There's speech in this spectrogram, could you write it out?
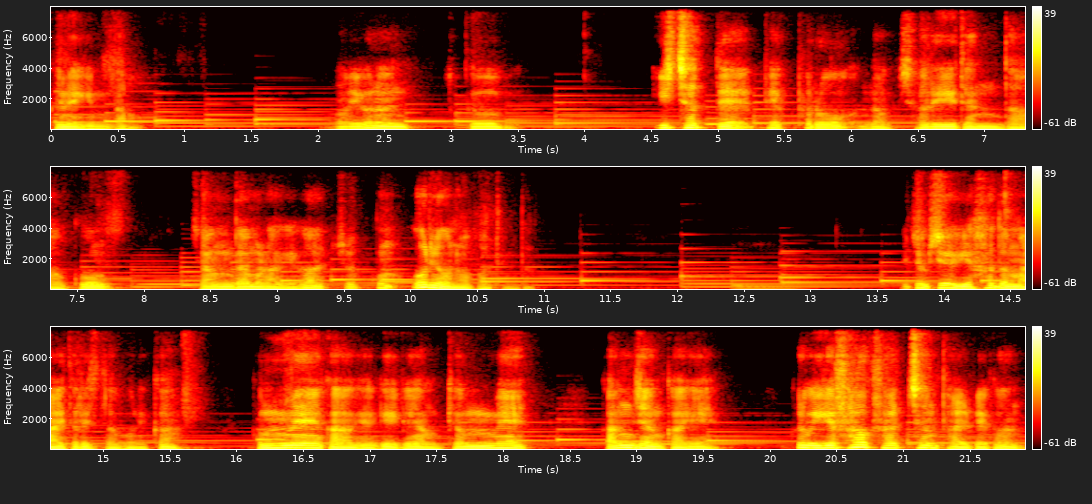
금액입니다. 어, 이거는 그 2차 때 100% 낙찰이 된다고 장담을 하기가 조금 어려운 아파트입니다. 음, 이쪽 지역이 하도 많이 떨어지다 보니까 경매 가격이 그냥 경매 감정가에 그리고 이게 4억 4,800원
